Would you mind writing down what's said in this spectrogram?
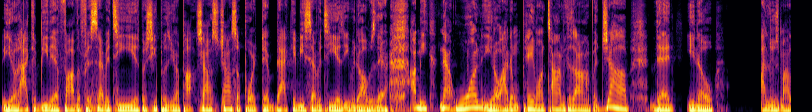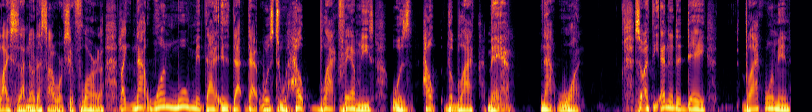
you know I could be their father for 17 years, but she puts you on child, child support, they're back in me 17 years, even though I was there. I mean, not one, you know, I don't pay on time because I don't have a job, then you know, I lose my license. I know that's how it works in Florida. Like not one movement that is that that was to help black families was help the black man. Not one. So at the end of the day, black women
